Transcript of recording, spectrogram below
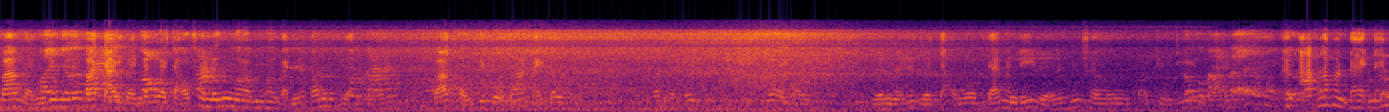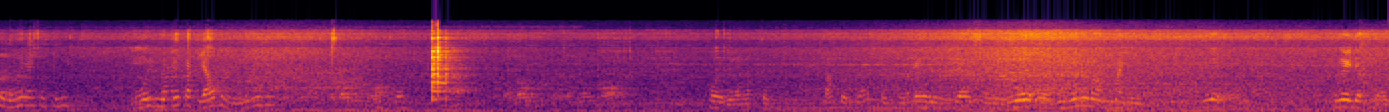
ba Thì gánh cho những ba chạy gánh gánh là cháu sau lưng mà, mà gánh nó tóm được gánh ba thổi cái chỗ ba hại đâu ba nói tôi quay đầu. Rồi này rồi cháu đá mình đi rồi không sợ có chuyện đi rồi anh ác lắm anh đè ném đuối đấy cho tôi đuối mới trước cắt dấu rồi nữa thôi nữa là cực. Nó cực lắm, cực mà đều giờ sự ngựa ở dưới mà mình ngựa người được bốn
